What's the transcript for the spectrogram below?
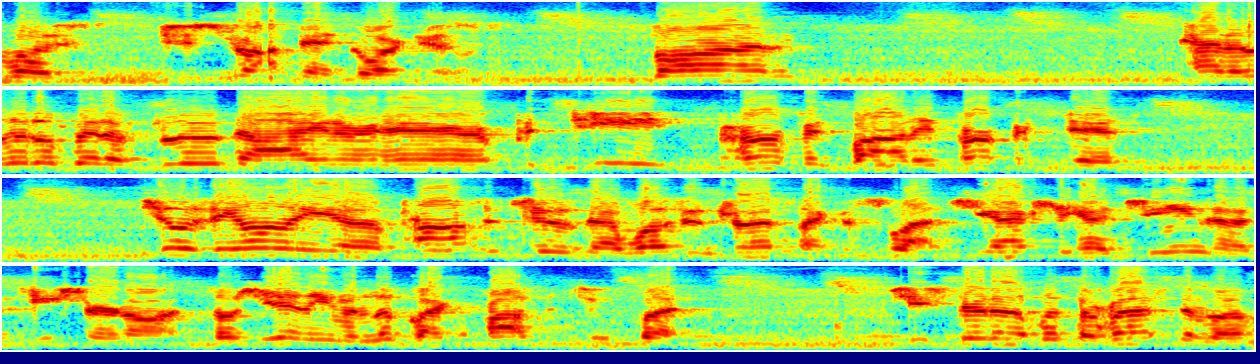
was just drop dead gorgeous. Blonde, had a little bit of blue dye in her hair, petite, perfect body, perfect tits. She was the only uh, prostitute that wasn't dressed like a slut. She actually had jeans and a t-shirt on, so she didn't even look like a prostitute. But she stood up with the rest of them,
